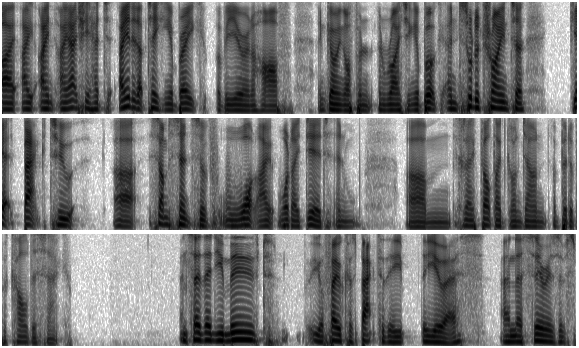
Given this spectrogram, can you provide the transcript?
I I, I actually had to, I ended up taking a break of a year and a half and going off and, and writing a book and sort of trying to get back to uh, some sense of what I what I did and because um, I felt I'd gone down a bit of a cul-de-sac. And so then you moved your focus back to the, the US and a series of sp-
